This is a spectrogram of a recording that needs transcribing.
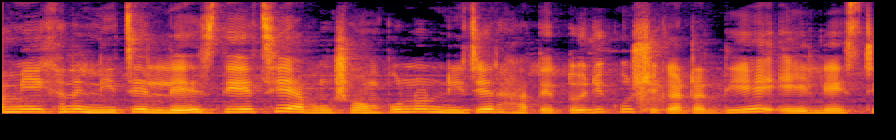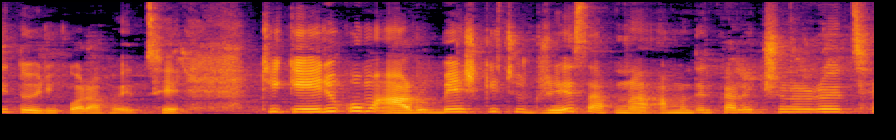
আমি এখানে নিচে লেস দিয়েছি এবং সম্পূর্ণ নিজের হাতে তৈরি কুশিকাটা দিয়ে এই লেসটি তৈরি করা হয়েছে। ঠিক এইরকম আরও বেশ কিছু ড্রেস আপনার আমাদের কালেকশনে রয়েছে,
